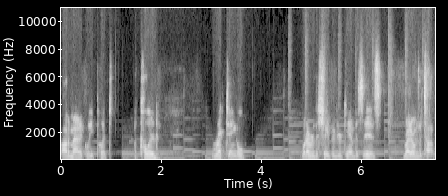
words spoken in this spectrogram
automatically put a colored rectangle, whatever the shape of your canvas is, right over the top.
